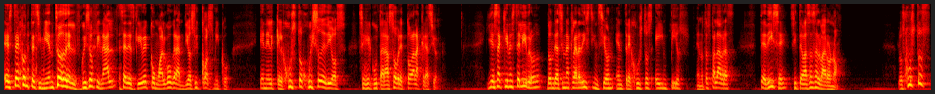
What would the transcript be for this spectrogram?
este acontecimiento del juicio final se describe como algo grandioso y cósmico, en el que el justo juicio de Dios se ejecutará sobre toda la creación. Y es aquí en este libro donde hace una clara distinción entre justos e impíos. En otras palabras, te dice si te vas a salvar o no. Los justos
